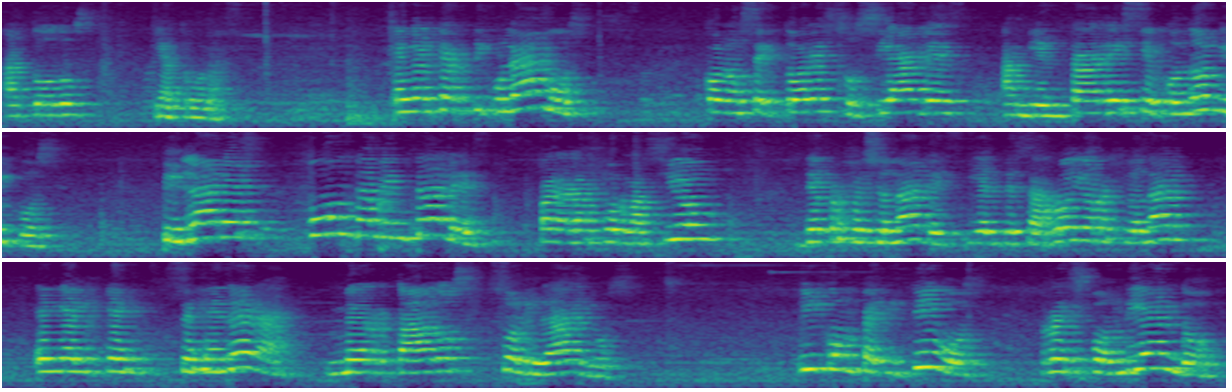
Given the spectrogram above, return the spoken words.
a todos y a todas, en el que articulamos con los sectores sociales, ambientales y económicos, pilares fundamentales para la formación de profesionales y el desarrollo regional en el que se generan mercados solidarios y competitivos respondiendo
